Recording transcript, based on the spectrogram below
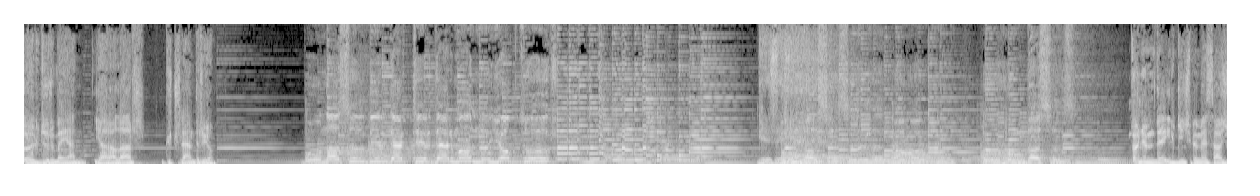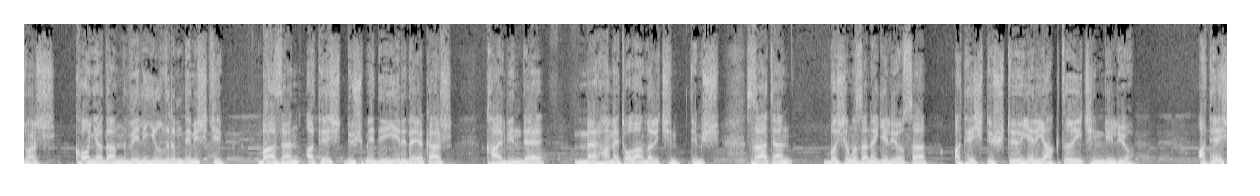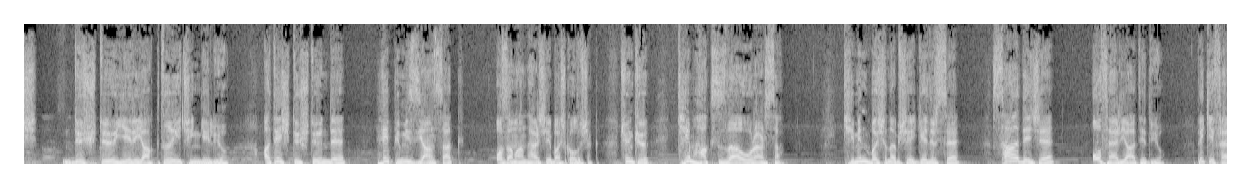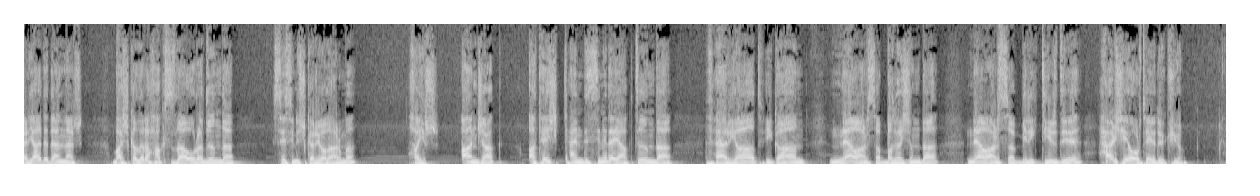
öldürmeyen yaralar güçlendiriyor. Bu nasıl bir derttir dermanı yoktur. Gezegen. Önümde ilginç bir mesaj var. Konya'dan Veli Yıldırım demiş ki bazen ateş düşmediği yeri de yakar kalbinde merhamet olanlar için demiş. Zaten başımıza ne geliyorsa ateş düştüğü yeri yaktığı için geliyor. Ateş düştüğü yeri yaktığı için geliyor. Ateş düştüğünde hepimiz yansak o zaman her şey başka olacak. Çünkü kim haksızlığa uğrarsa, kimin başına bir şey gelirse sadece o feryat ediyor. Peki feryat edenler başkaları haksızlığa uğradığında sesini çıkarıyorlar mı? Hayır. Ancak ateş kendisini de yaktığında feryat, figan ne varsa bagajında ne varsa biriktirdiği her şeyi ortaya döküyor.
